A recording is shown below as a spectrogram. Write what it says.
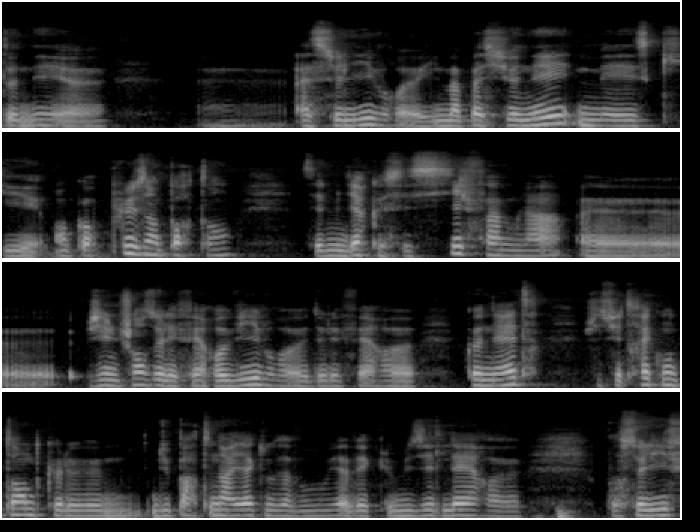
donné à ce livre. Euh, il m'a passionné, mais ce qui est encore plus important, c'est de me dire que ces six femmes-là, euh, j'ai une chance de les faire revivre, de les faire euh, connaître. Je suis très contente du partenariat que nous avons eu avec le Musée de l'Air pour ce livre.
